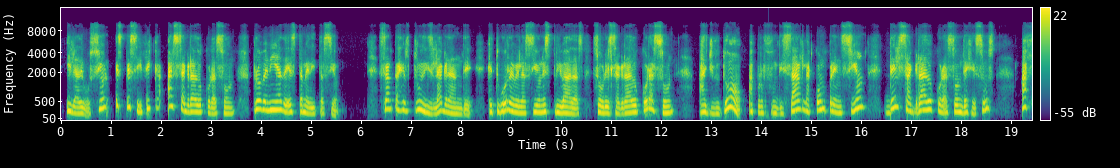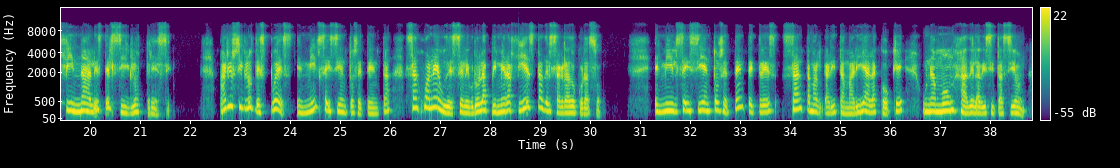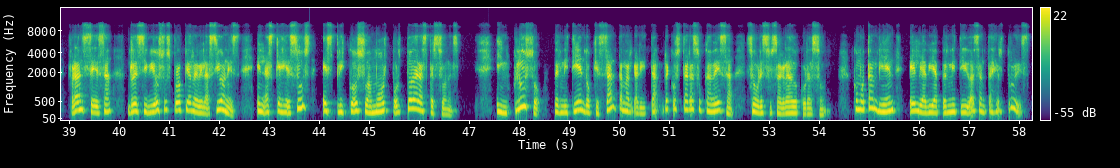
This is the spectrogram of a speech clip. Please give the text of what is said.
y la devoción específica al Sagrado Corazón provenía de esta meditación. Santa Gertrudis la Grande, que tuvo revelaciones privadas sobre el Sagrado Corazón, ayudó a profundizar la comprensión del Sagrado Corazón de Jesús a finales del siglo XIII. Varios siglos después, en 1670, San Juan Eudes celebró la primera fiesta del Sagrado Corazón. En 1673, Santa Margarita María Alacoque, una monja de la Visitación francesa, recibió sus propias revelaciones en las que Jesús explicó su amor por todas las personas. Incluso permitiendo que Santa Margarita recostara su cabeza sobre su sagrado corazón, como también él le había permitido a Santa Gertrudis.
